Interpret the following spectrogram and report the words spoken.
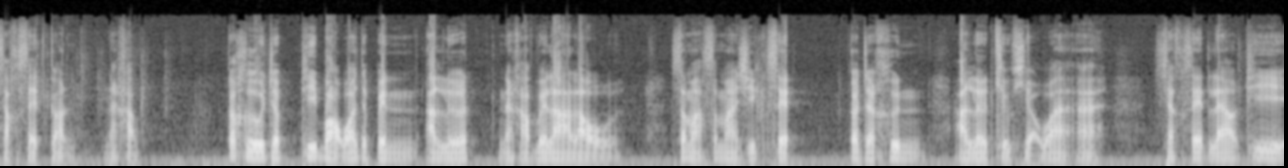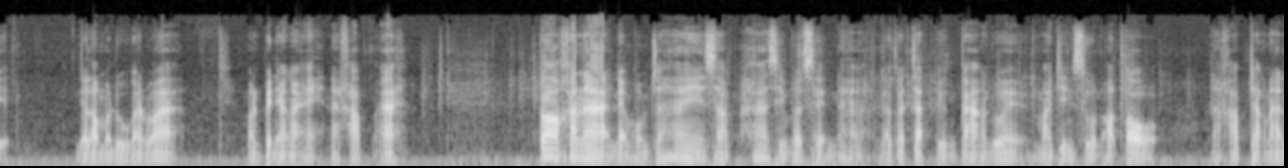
success ก่อนนะครับ ก็คือจะที่บอกว่าจะเป็น alert นะครับ เวลาเราสมัครสมาชิกเสร็จก็จะขึ้น alert เขียวๆว่าอ่า success แล้วที่เดี๋ยวเรามาดูกันว่ามันเป็นยังไงนะครับอะก็ขนาดเนี่ยผมจะให้สัก 50%นะฮะ แล้วก็จัดกึ่งกลางด้วย margin 0 auto นะครับ จากนั้น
